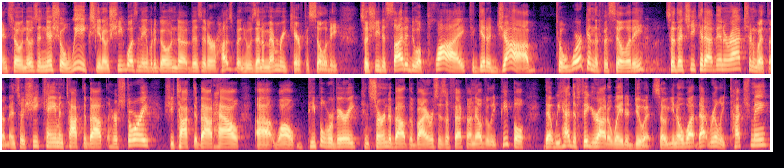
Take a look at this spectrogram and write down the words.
and so in those initial weeks, you know, she wasn't able to go and uh, visit her husband who was in a memory care facility. So she decided to apply to get a job to work in the facility so that she could have interaction with them. And so she came and talked about her story. She talked about how, uh, while people were very concerned about the virus's effect on elderly people, that we had to figure out a way to do it. So, you know what? That really touched me.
